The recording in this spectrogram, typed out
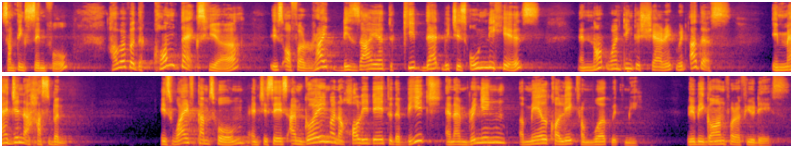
something sinful. However, the context here is of a right desire to keep that which is only his and not wanting to share it with others. Imagine a husband. His wife comes home and she says, I'm going on a holiday to the beach and I'm bringing a male colleague from work with me. We'll be gone for a few days.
